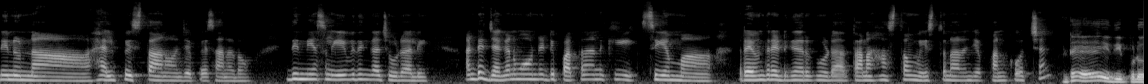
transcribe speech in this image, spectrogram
నేను నా హెల్ప్ ఇస్తాను అని చెప్పేసి అనడం దీన్ని అసలు ఏ విధంగా చూడాలి? అంటే జగన్మోహన్ రెడ్డి పతనానికి సీఎం రేవంత్ రెడ్డి గారు కూడా తన హస్తం వేస్తున్నారని చెప్పి అనుకోవచ్చా? అంటే ఇది ఇప్పుడు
